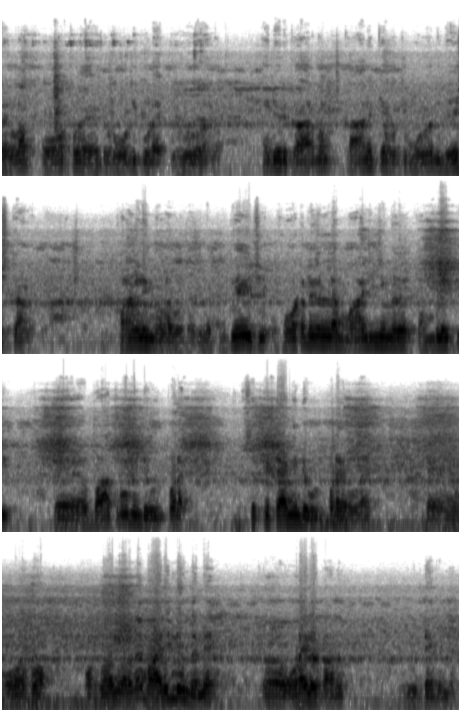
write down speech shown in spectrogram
വെള്ളം ഓവർഫ്ലോ ആയിട്ട് റോഡിൽ കൂടെ ഒഴുകുകയാണ്. അതിന്റെ ഒരു കാരണം കാനയ്ക്കകത്ത് മുഴുവൻ വേസ്റ്റാണ് കടകളിൽ നിന്നുള്ള കൂട്ടം പിന്നെ പ്രത്യേകിച്ച് ഹോട്ടലുകളിലെ മാലിന്യങ്ങൾ കംപ്ലീറ്റ് ബാത്റൂമിന്റെ ഉൾപ്പെടെ സെപ്റ്റി ടാങ്കിന്റെ ഉൾപ്പെടെയുള്ള ഓർഫോ ഓർഫോ എന്ന് പറഞ്ഞാൽ മാലിന്യം തന്നെ ഓടയിലോട്ടാണ് വിട്ടേക്കുന്നത്.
